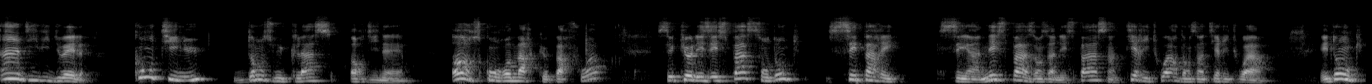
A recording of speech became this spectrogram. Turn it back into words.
individuelle continue dans une classe ordinaire. Or, ce qu'on remarque parfois, c'est que les espaces sont donc séparés. C'est un espace dans un espace, un territoire dans un territoire. Et donc,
